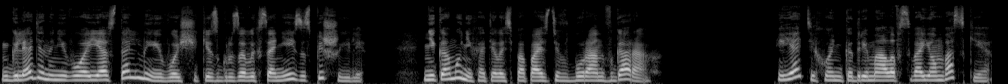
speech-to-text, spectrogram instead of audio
Глядя на него, и остальные возчики с грузовых саней заспешили. Никому не хотелось попасть в буран в горах. Я тихонько дремала в своем воске,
